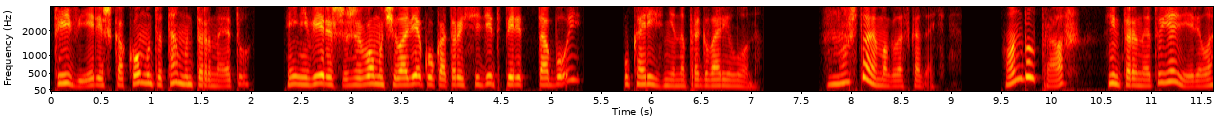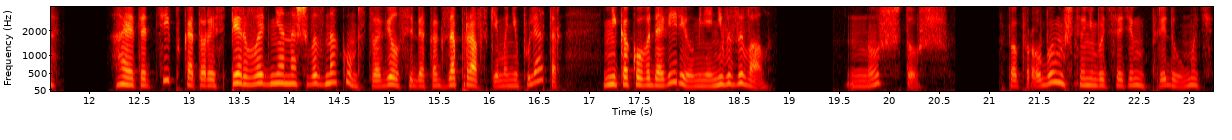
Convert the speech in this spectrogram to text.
Ты веришь какому-то там интернету и не веришь живому человеку, который сидит перед тобой? Укоризненно проговорил он. Ну что я могла сказать? Он был прав, интернету я верила. А этот тип, который с первого дня нашего знакомства вел себя как заправский манипулятор, никакого доверия у меня не вызывал. Ну что ж, попробуем что-нибудь с этим придумать,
